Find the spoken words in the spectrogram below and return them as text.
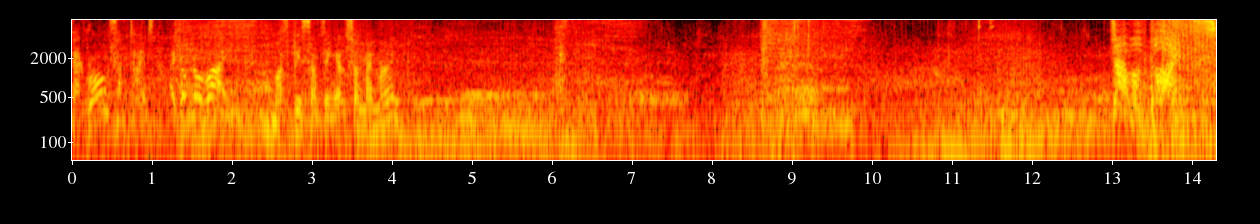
that wrong sometimes. I don't know why. Must be something else on my mind. Double points.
